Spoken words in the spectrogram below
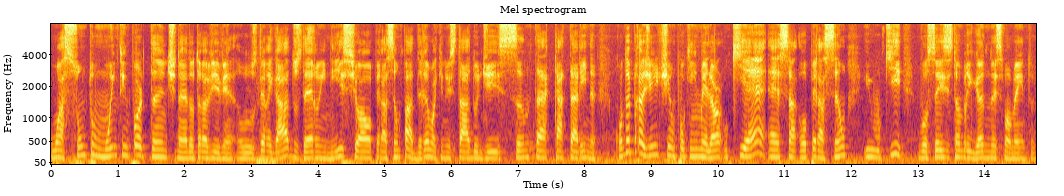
Um assunto muito importante, né, doutora Vivian? Os delegados deram início à operação padrão aqui no estado de Santa Catarina. Conta pra gente um pouquinho melhor o que é essa operação e o que vocês estão brigando nesse momento.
